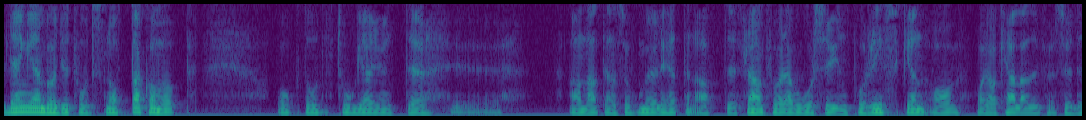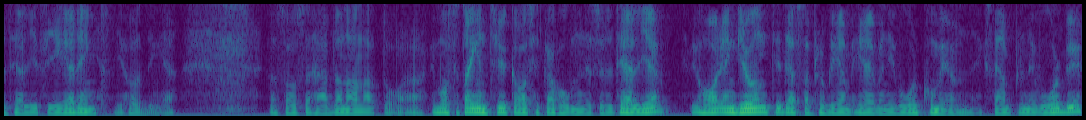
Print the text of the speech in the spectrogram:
längre än budget 2008 kom upp. Och då tog jag ju inte eh, annat än så möjligheten att eh, framföra vår syn på risken av vad jag kallade för Södertäljefiering i Huddinge. Jag sa så här bland annat då. Eh, vi måste ta intryck av situationen i Södertälje. Vi har en grund till dessa problem även i vår kommun. Exemplen är Vårby,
